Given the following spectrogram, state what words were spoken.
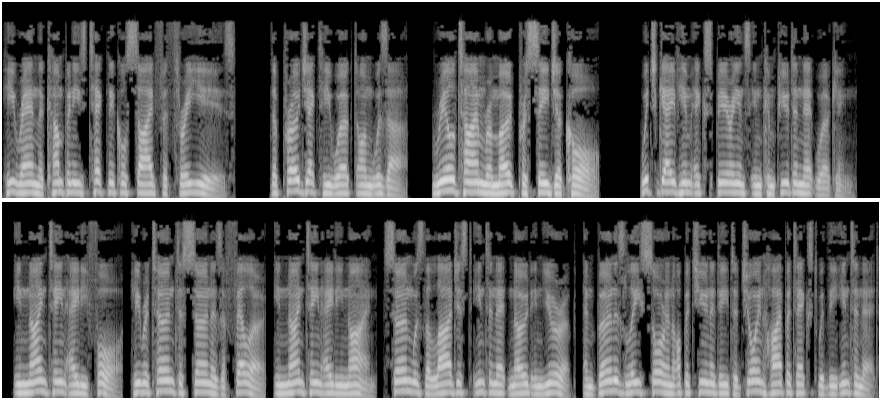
He ran the company's technical side for three years. The project he worked on was a real-time remote procedure call, which gave him experience in computer networking. In 1984, he returned to CERN as a fellow. In 1989, CERN was the largest Internet node in Europe, and Berners-Lee saw an opportunity to join hypertext with the Internet.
